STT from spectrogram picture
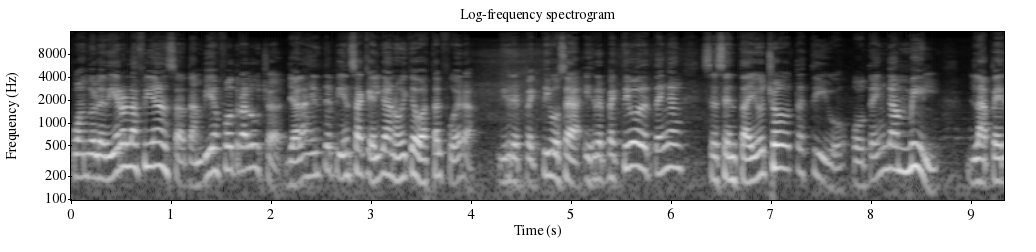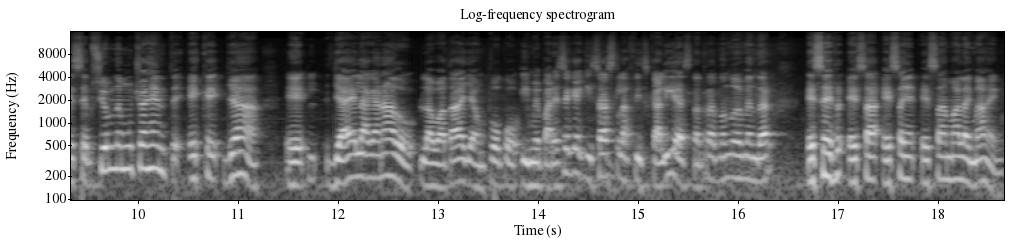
Cuando le dieron la fianza, también fue otra lucha. Ya la gente piensa que él ganó y que va a estar fuera. Irrespectivo, o sea, irrespectivo de tengan 68 testigos o tengan mil, la percepción de mucha gente es que ya, eh, ya él ha ganado la batalla un poco y me parece que quizás la fiscalía está tratando de enmendar ese, esa, esa, esa mala imagen.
